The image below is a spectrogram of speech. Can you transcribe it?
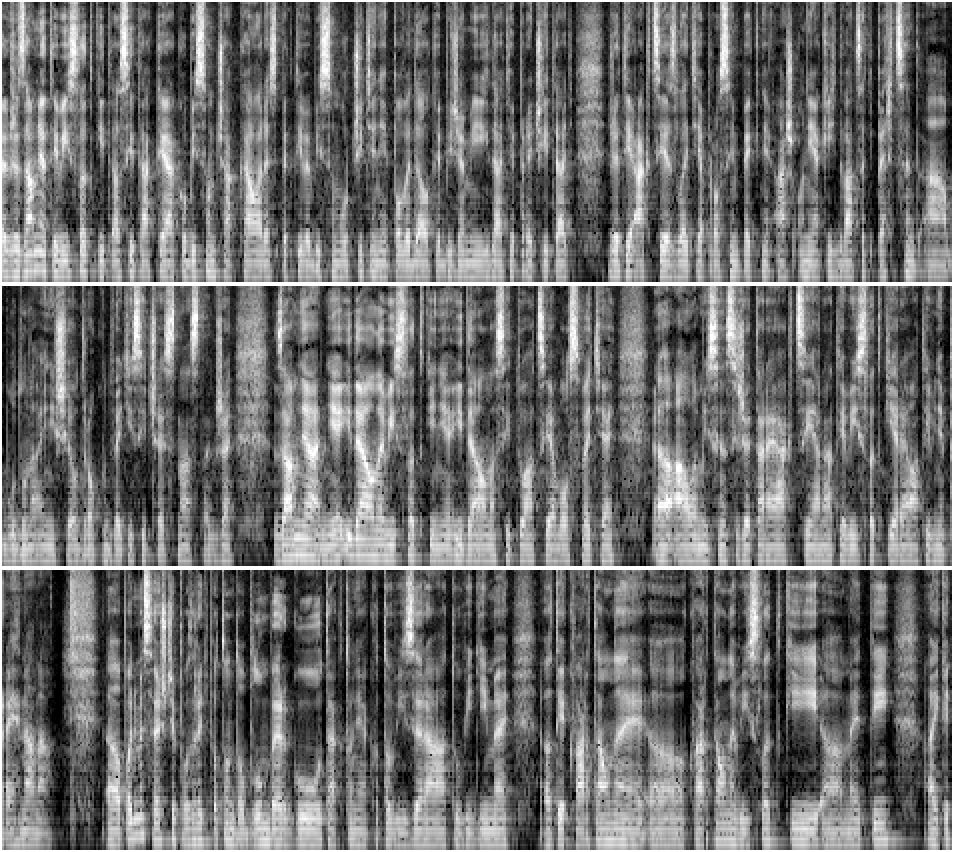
Takže za mňa tie výsledky asi také, ako by som čakal, respektíve by som určite nepovedal, keby že mi ich dáte prečítať, že tie akcie zletia prosím pekne až o nejakých 20% a budú najnižšie od roku 2016. Takže za mňa nie ideálne výsledky, nie ideálna situácia vo svete, eh, ale myslím si, že tá reakcia na tie výsledky je relatívne prehnaná. Eh, poďme sa ešte pozrieť potom do Bloombergu, takto nejako to vyzerá. Tu vidíme eh, tie kvartálne, kvartálne výsledky mety, aj keď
